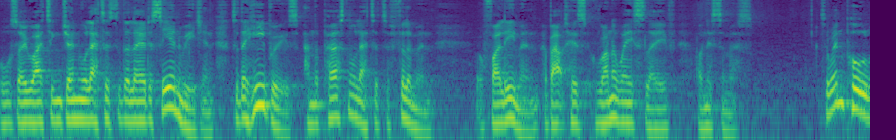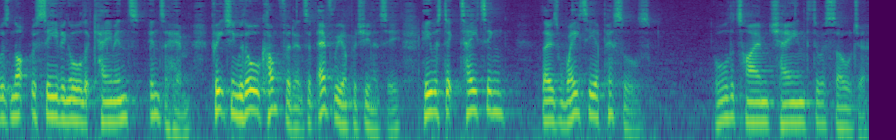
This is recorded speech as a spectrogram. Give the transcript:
also writing general letters to the Laodicean region, to the Hebrews, and the personal letter to Philemon, or Philemon, about his runaway slave Onesimus. So when Paul was not receiving all that came in, into him, preaching with all confidence at every opportunity, he was dictating those weighty epistles, all the time chained to a soldier.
